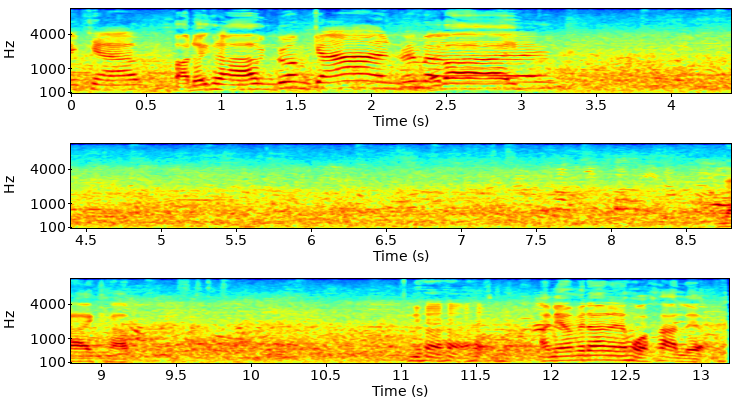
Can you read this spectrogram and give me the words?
นะครับฝากด้วยครับทำบุญร่วมกัน บ๊ายบาบ๊ายบายยได้ครับ อันเนี้ยไม่ได้ในหัวขาดเลยอะก็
